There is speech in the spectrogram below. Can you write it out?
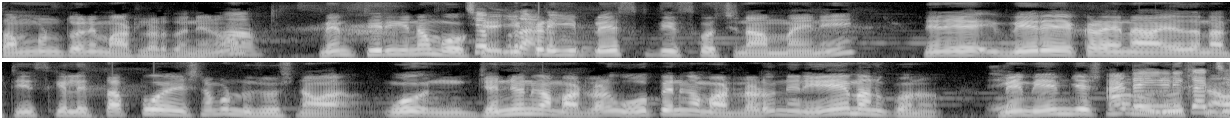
తమ్మునితోనే మాట్లాడతాను నేను. మేము తిరిగినాం ఓకే. ఇక్కడ ఈ ప్లేస్కి తీసుకొచ్చిన అమ్మాయిని. నేను ఏ- వేరే ఎక్కడైనా ఏదైనా తీసుకెళ్ళి తప్పు చేసినప్పుడు నువ్వు చూసినావా? జెన్యున్గా మాట్లాడు ఓపెన్గా మాట్లాడు. నేను ఏమనుకోను? మేము ఏం చేసినా అంటే ఇడికి వచ్చి?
